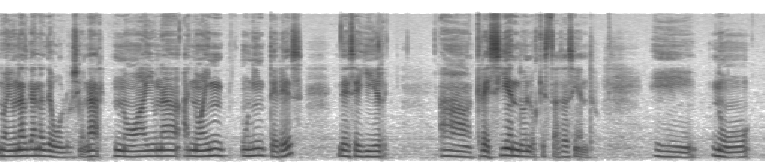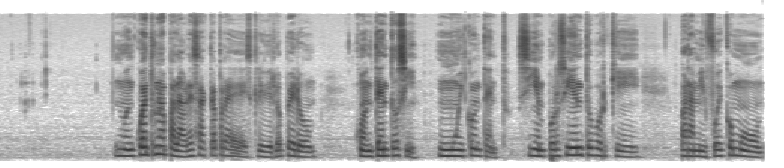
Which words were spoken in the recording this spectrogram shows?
no hay unas ganas de evolucionar, no hay, una, no hay un interés de seguir uh, creciendo en lo que estás haciendo. Eh, no, no encuentro una palabra exacta para describirlo, pero contento sí, muy contento, 100% porque para mí fue como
